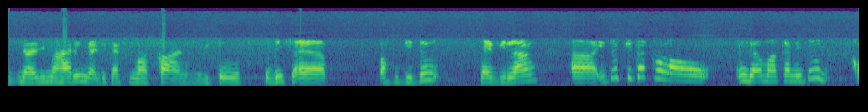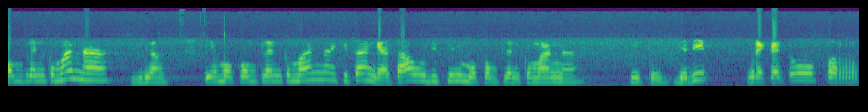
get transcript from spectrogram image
Udah lima hari nggak dikasih makan gitu. Jadi saya pas begitu saya bilang, e, itu kita kalau nggak makan itu komplain ke mana? Bilang ya mau komplain ke mana kita nggak tahu di sini mau komplain ke mana gitu jadi mereka itu per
